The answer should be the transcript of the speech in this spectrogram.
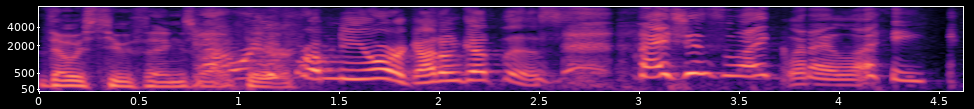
those two things How right are you there. from New York? I don't get this. I just like what I like.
